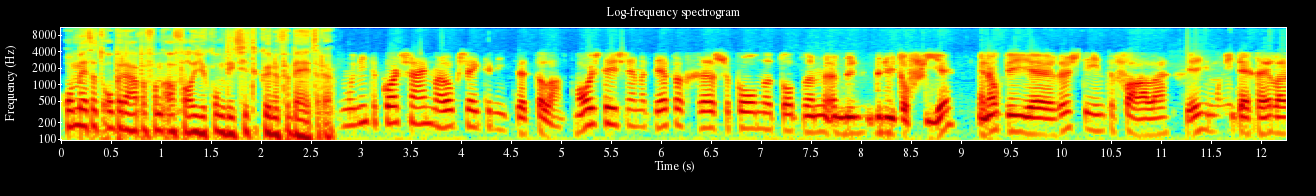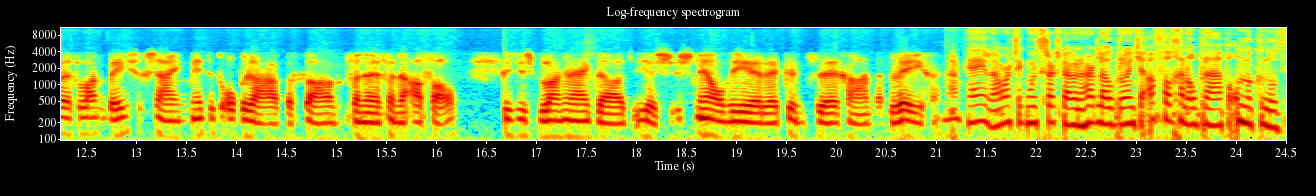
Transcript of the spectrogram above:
om met het oprapen van afval je conditie te kunnen verbeteren. Het moet niet te kort zijn, maar ook zeker niet eh, te lang. Het mooiste is eh, met 30 eh, seconden tot een, een mi- minuut of vier. En ook die eh, rustintervallen. Je moet niet echt heel erg lang bezig zijn met het oprapen van, van, van de afval. Dus het is belangrijk dat je snel weer eh, kunt eh, gaan bewegen. Oké, Lammert, ik moet straks bij mijn hardlooprondje afval gaan oprapen... om mijn condi-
